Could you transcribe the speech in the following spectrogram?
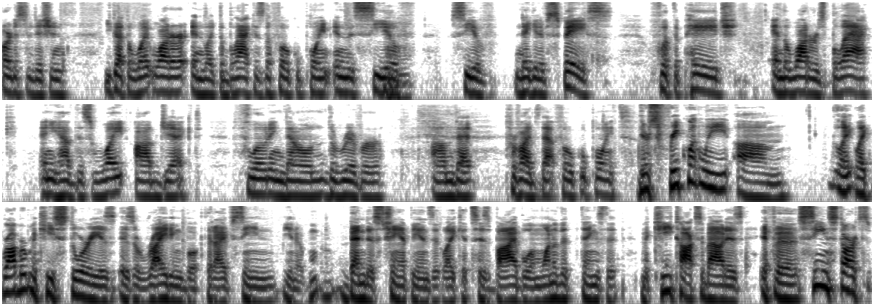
artist edition. You got the white water and like the black is the focal point in the sea of sea of negative space. Flip the page and the water is black, and you have this white object floating down the river um, that provides that focal point. There's frequently um, like like Robert McKee's story is is a writing book that I've seen. You know, Bendis champions it like it's his Bible, and one of the things that McKee talks about is if a scene starts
